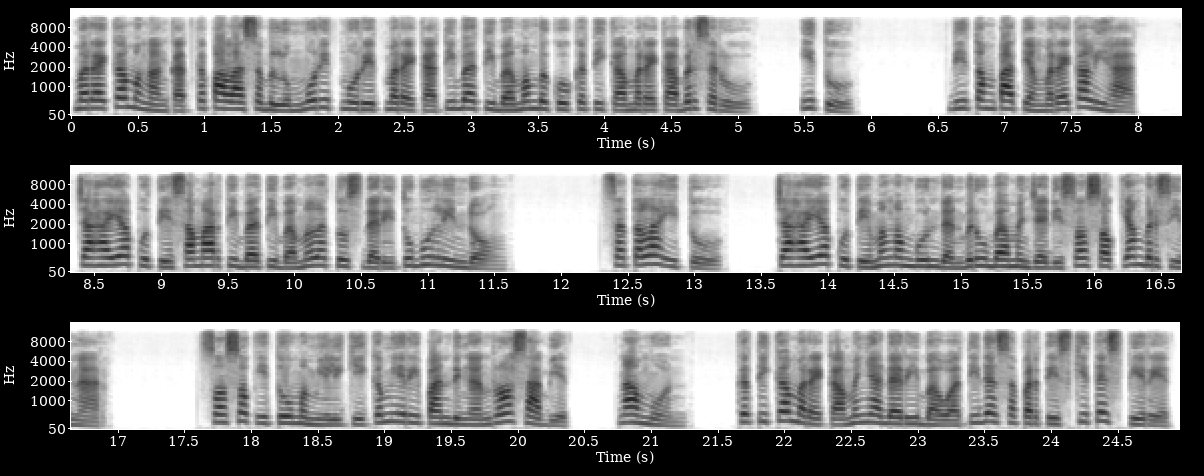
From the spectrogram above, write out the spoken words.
mereka mengangkat kepala sebelum murid-murid mereka tiba-tiba membeku ketika mereka berseru. Itu. Di tempat yang mereka lihat, cahaya putih samar tiba-tiba meletus dari tubuh Lindong. Setelah itu, cahaya putih mengembun dan berubah menjadi sosok yang bersinar. Sosok itu memiliki kemiripan dengan roh sabit. Namun, ketika mereka menyadari bahwa tidak seperti skite spirit,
